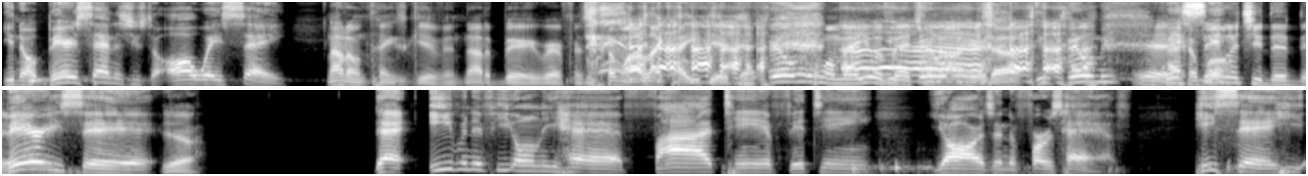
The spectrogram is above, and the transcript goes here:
You know, Barry Sanders used to always say, Not on Thanksgiving. Not a Barry reference. Come on, I like how you did that. feel me? Come on, man. You a veteran out here, dog. you feel me? Yeah, I come see on. what you did there. Barry said Yeah. that even if he only had 5, 10, 15 yards in the first half, he said he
